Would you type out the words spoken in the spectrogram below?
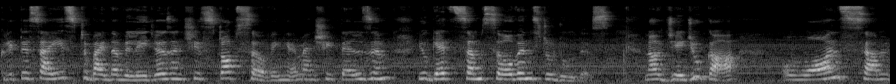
criticized by the villagers and she stops serving him and she tells him, You get some servants to do this. Now, Jejuka wants some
